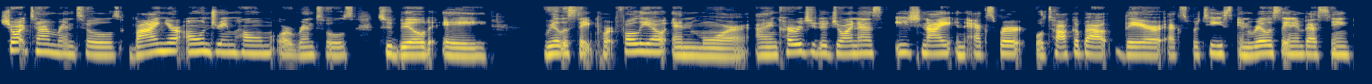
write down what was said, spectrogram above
short term rentals, buying your own dream home or rentals to build a real estate portfolio, and more. I encourage you to join us each night. An expert will talk about their expertise in real estate investing.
